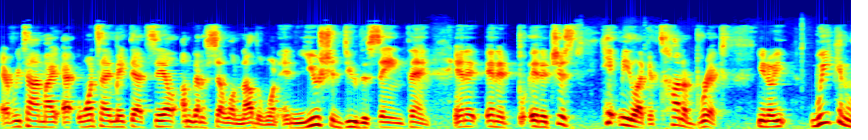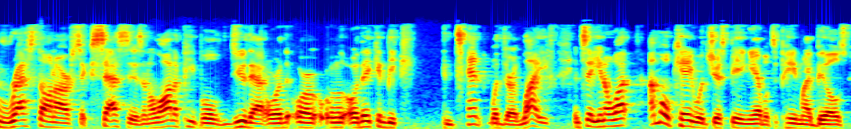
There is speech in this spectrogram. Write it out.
every time I, once I make that sale, I'm going to sell another one. And you should do the same thing. And it, and it, and it just hit me like a ton of bricks. You know, we can rest on our successes. And a lot of people do that or, or, or they can be content with their life and say, you know what, I'm okay with just being able to pay my bills,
